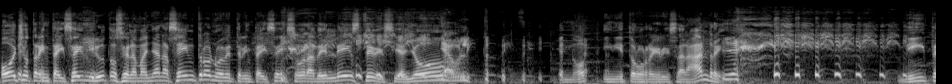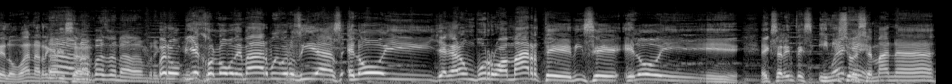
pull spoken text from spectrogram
8.36 minutos en la mañana centro, 9.36 hora del este, decía yo. Diablito. No, y ni te lo regresarán, Rey. Ni te lo van a regresar. Ah, no pasa nada, hombre. Bueno, viejo lobo de mar, muy buenos días. Eloy, llegará un burro a Marte, dice Eloy. Excelentes inicio de semana.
